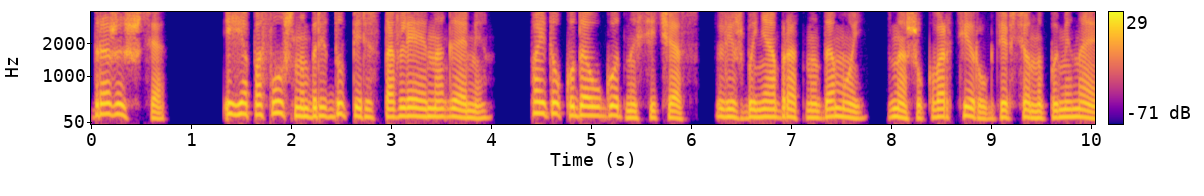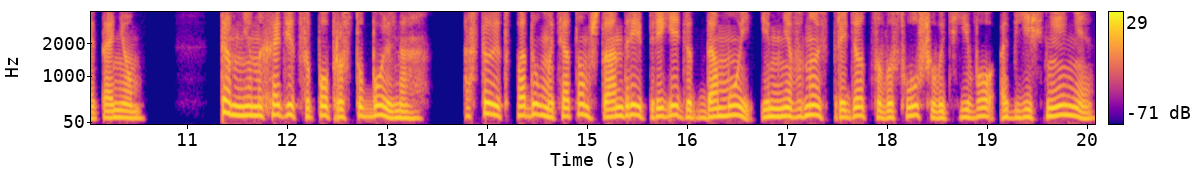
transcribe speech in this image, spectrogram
дрожишь вся». И я послушно бреду, переставляя ногами. Пойду куда угодно сейчас, лишь бы не обратно домой, в нашу квартиру, где все напоминает о нем. Там мне находиться попросту больно. А стоит подумать о том, что Андрей приедет домой, и мне вновь придется выслушивать его объяснение.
